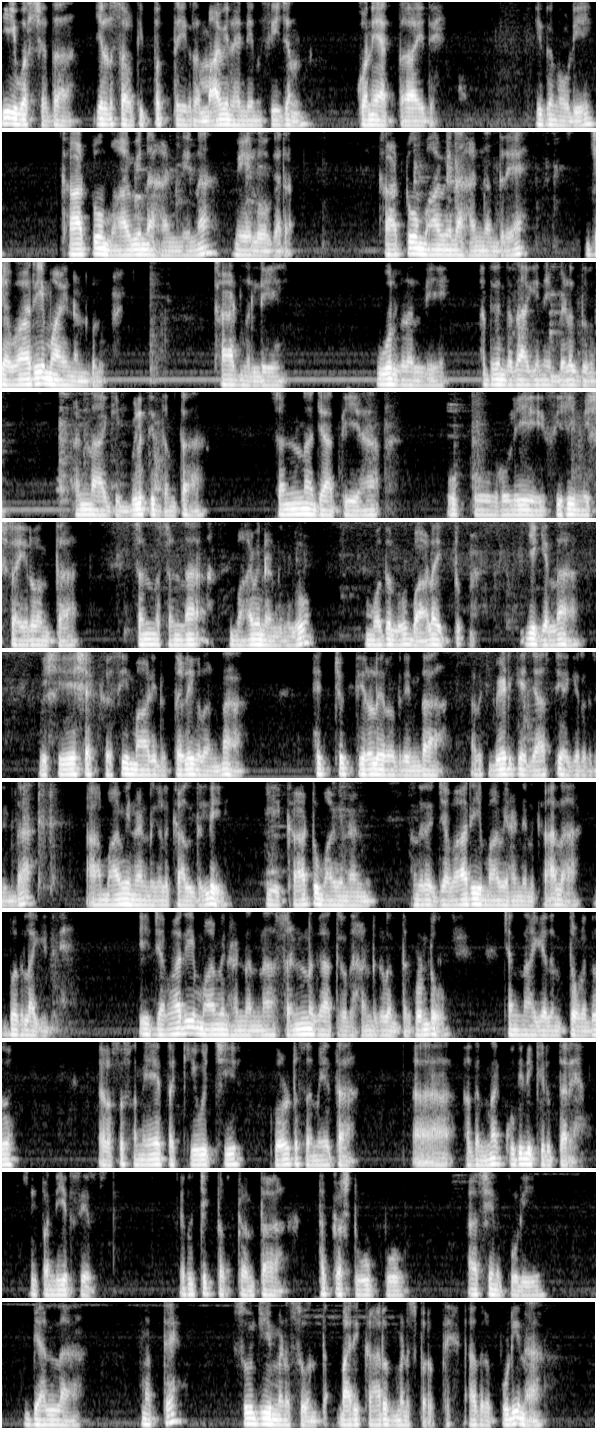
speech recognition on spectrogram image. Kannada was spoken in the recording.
ಈ ವರ್ಷದ ಎರಡು ಸಾವಿರದ ಇಪ್ಪತ್ತೈದರ ಮಾವಿನ ಹಣ್ಣಿನ ಸೀಸನ್ ಕೊನೆ ಆಗ್ತಾ ಇದೆ. ಇದು ನೋಡಿ, ಕಾಟು ಮಾವಿನ ಹಣ್ಣಿನ ಮೇಲೋಗರ. ಕಾಟು ಮಾವಿನ ಹಣ್ಣಂದರೆ ಜವಾರಿ ಮಾವಿನ ಹಣ್ಣುಗಳು. ಕಾಡಿನಲ್ಲಿ, ಊರುಗಳಲ್ಲಿ ಅದರಿಂದ ಅದಾಗಿಯೇ ಬೆಳೆದು ಹಣ್ಣಾಗಿ ಬೀಳ್ತಿದ್ದಂಥ ಸಣ್ಣ ಜಾತಿಯ ಉಪ್ಪು, ಹುಳಿ, ಸಿಹಿ ಮಿಶ್ರ ಇರುವಂಥ ಸಣ್ಣ ಸಣ್ಣ ಮಾವಿನ ಹಣ್ಣುಗಳು ಮೊದಲು ಭಾಳ ಇತ್ತು. ಈಗೆಲ್ಲ ವಿಶೇಷ ಕಸಿ ಮಾಡಿದ ತಳಿಗಳನ್ನು ಹೆಚ್ಚು ತಿರುಳಿರೋದ್ರಿಂದ, ಅದಕ್ಕೆ ಬೇಡಿಕೆ ಜಾಸ್ತಿ ಆಗಿರೋದ್ರಿಂದ ಆ ಮಾವಿನ ಹಣ್ಣುಗಳ ಕಾಲದಲ್ಲಿ ಈ ಕಾಟು ಮಾವಿನ ಹಣ್ಣು, ಅಂದರೆ ಜವಾರಿ ಮಾವಿನ ಹಣ್ಣಿನ ಕಾಲ ಬದಲಾಗಿದೆ. ಈ ಜವಾರಿ ಮಾವಿನ ಹಣ್ಣನ್ನು ಸಣ್ಣ ಗಾತ್ರದ ಹಣ್ಣುಗಳನ್ನು ತಗೊಂಡು ಚೆನ್ನಾಗಿ ಅದನ್ನು ತೊಳೆದು ರಸ ಸಮೇತ ಕಿವುಚ್ಚಿ ಕೊರಟು ಸಮೇತ ಅದನ್ನು ಕುದಿಲಿಕ್ಕಿಡುತ್ತಾರೆ ಸ್ವಲ್ಪ ನೀರು ಸೇರಿಸಿ. ರುಚಿಗೆ ತಕ್ಕಂಥ ತಕ್ಕಷ್ಟು ಉಪ್ಪು, ಅರಿಶಿನ ಪುಡಿ, ಬೆಲ್ಲ ಮತ್ತು ಸೂಜಿ ಮೆಣಸು ಅಂತ, ಭಾರಿ ಖಾರದ ಮೆಣಸು ಬರುತ್ತೆ. ಅದರ ಪುಡಿನ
